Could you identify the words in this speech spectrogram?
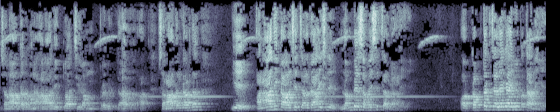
सनातन मन अनादित्व चिरम प्रवृत्त। सनातन का अर्थ, ये अनादि काल से चल रहा है, इसलिए लंबे समय से चल रहा है। और कब तक चलेगा, ये भी पता नहीं है।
